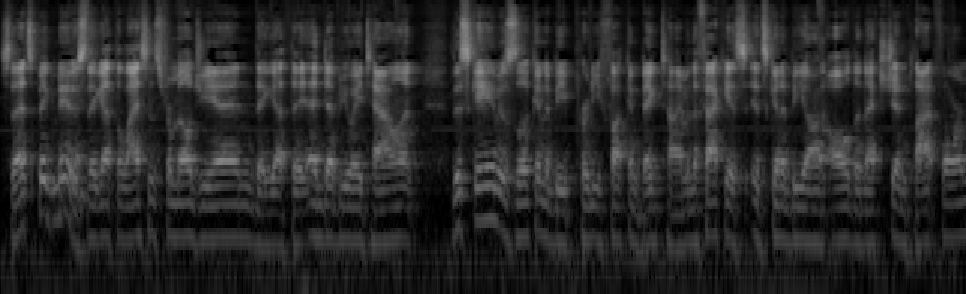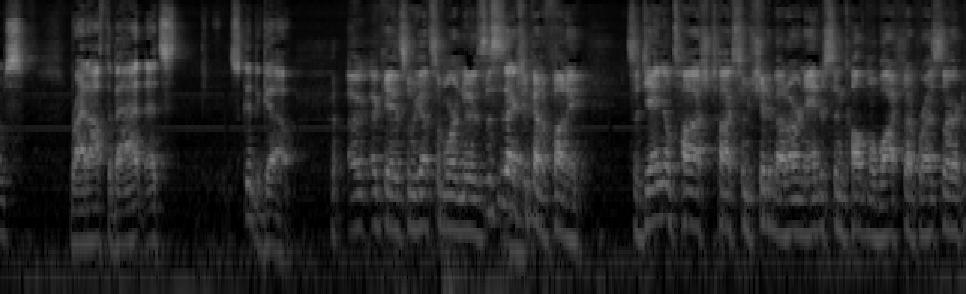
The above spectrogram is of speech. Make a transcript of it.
So that's big news. They got the license from LGN. They got the NWA talent. This game is looking to be pretty fucking big time, and the fact is, it's going to be on all the next gen platforms right off the bat. That's it's good to go. Okay, so we got some more news. This is actually kind of funny. So Daniel Tosh talks some shit about Arn Anderson, called him a washed up wrestler.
